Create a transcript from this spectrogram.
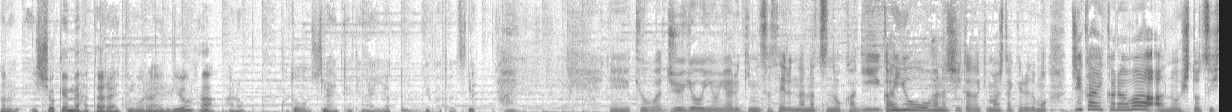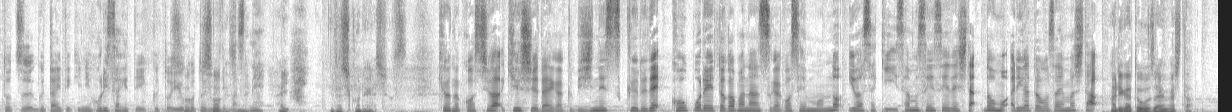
あの一生懸命働いてもらえるようなあのことをしないといけないよということですね。はいえー、今日は従業員をやる気にさせる7つの鍵概要をお話しいただきましたけれども次回からはあの一つ一つ具体的に掘り下げていくということになりますね。すね。はい、はい、よろしくお願いします。今日の講師は九州大学ビジネススクールでコーポレートガバナンスがご専門の岩崎勇先生でした。どうもありがとうございました。ありがとうございました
